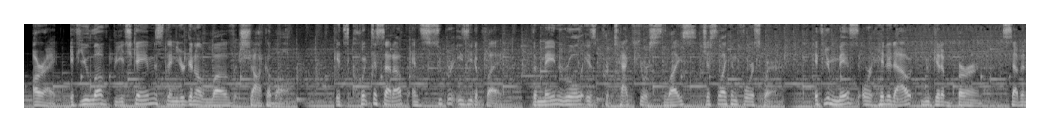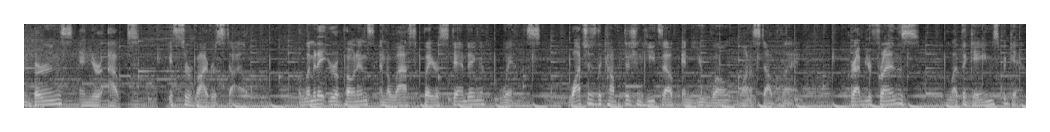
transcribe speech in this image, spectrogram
Alright, if you love beach games, then you're gonna love Shaka Ball. It's quick to set up and super easy to play. The main rule is protect your slice, just like in Foursquare. If you miss or hit it out, you get a burn. Seven burns, and you're out. It's Survivor style. Eliminate your opponents, and the last player standing wins. Watch as the competition heats up, and you won't want to stop playing. Grab your friends and let the games begin.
